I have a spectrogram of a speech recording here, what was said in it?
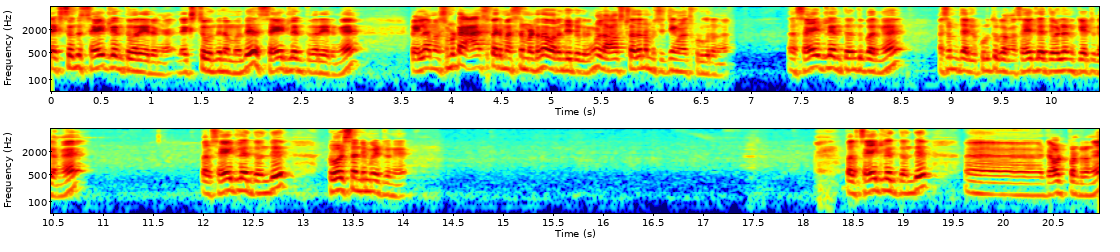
நெக்ஸ்ட் வந்து சைட் லென்த் வரையிருங்க நெக்ஸ்ட் வந்து நம்ம வந்து சைட் லென்த் வரையிருங்க இப்போ எல்லா மெஷர்மெண்ட்டும் ஆஸ்பர் மெஷர்மெண்ட் தான் வரைஞ்சிட்டு இருக்கிறாங்க. லாஸ்ட்டாக தான் நம்ம ஸ்டிச்சிங் லான்ச் கொடுக்குறாங்க. சைட் லென்த் வந்து பாருங்கள் மெஷர்மெண்ட் சார்ட்டில் கொடுத்துருக்காங்க. சைட் லென்த் எவ்வளோன்னு கேட்டிருக்காங்க. இப்போ சைட் லென்த் வந்து டுவெல் சென்டிமீட்டருங்க இப்போ சைட் லென்த் வந்து டவுட் பண்ணுறோங்க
